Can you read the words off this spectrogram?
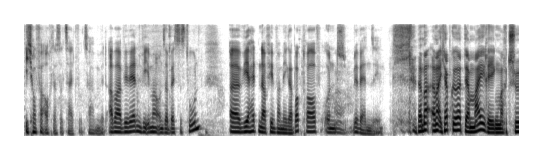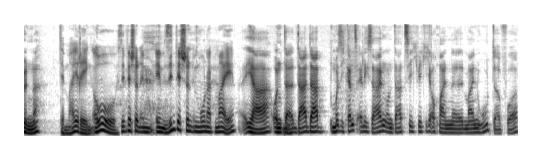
Ich hoffe auch, dass er Zeit für uns haben wird. Aber wir werden wie immer unser Bestes tun. Äh, wir hätten da auf jeden Fall mega Bock drauf und ah. wir werden sehen. Hör mal, hör mal, ich habe gehört, der Mairegen macht schön, ne? Der Mairegen. Oh, sind wir schon im, im, sind wir schon im Monat Mai? Ja, und da, da, da, muss ich ganz ehrlich sagen, und da ziehe ich wirklich auch meinen, meinen Hut davor,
